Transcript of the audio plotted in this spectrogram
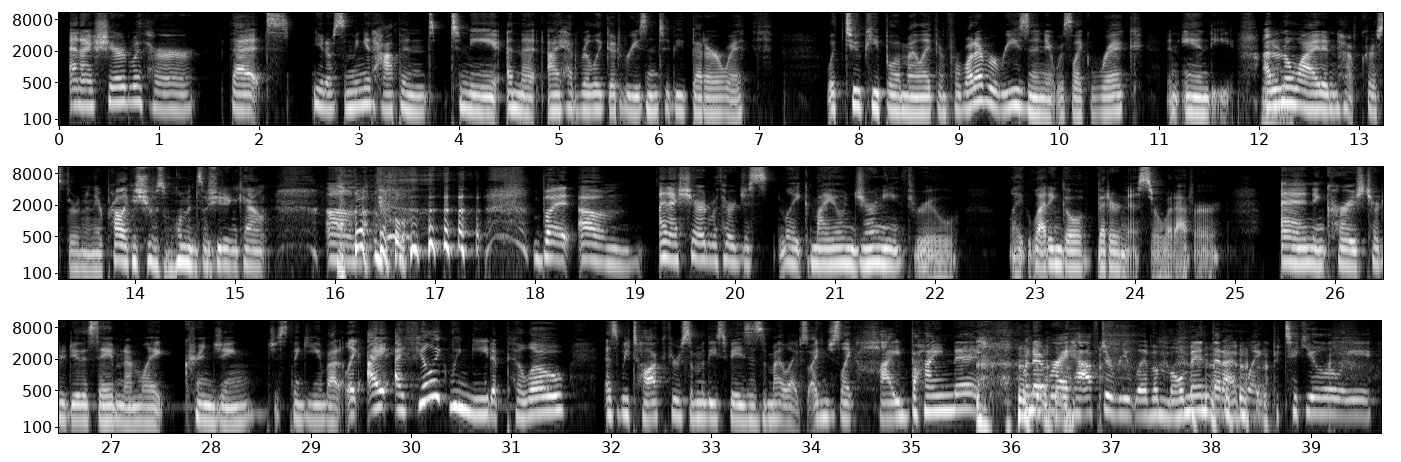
And I shared with her that, you know, something had happened to me and that I had really good reason to be bitter with with two people in my life. And for whatever reason, it was like Rick and Andy. I don't know why I didn't have Chris thrown in there. Probably because she was a woman, so she didn't count. Um, but um, and I shared with her just like my own journey through like letting go of bitterness or whatever and encouraged her to do the same and i'm like cringing just thinking about it like i i feel like we need a pillow as we talk through some of these phases of my life so i can just like hide behind it whenever i have to relive a moment that i'm like particularly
